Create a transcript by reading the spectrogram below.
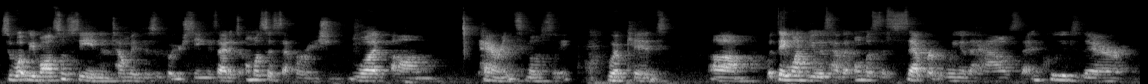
So what we've also seen, and tell me if this is what you're seeing, is that it's almost a separation. What um, parents mostly who have kids um, what they want to do is have almost a separate wing of the house that includes their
